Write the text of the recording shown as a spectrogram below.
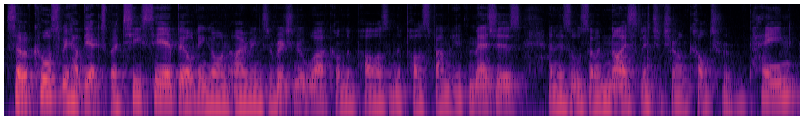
So of course we have the expertise here building on Irene's original work on the POS and the POS family of measures, and there's also a nice literature on culture and pain.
